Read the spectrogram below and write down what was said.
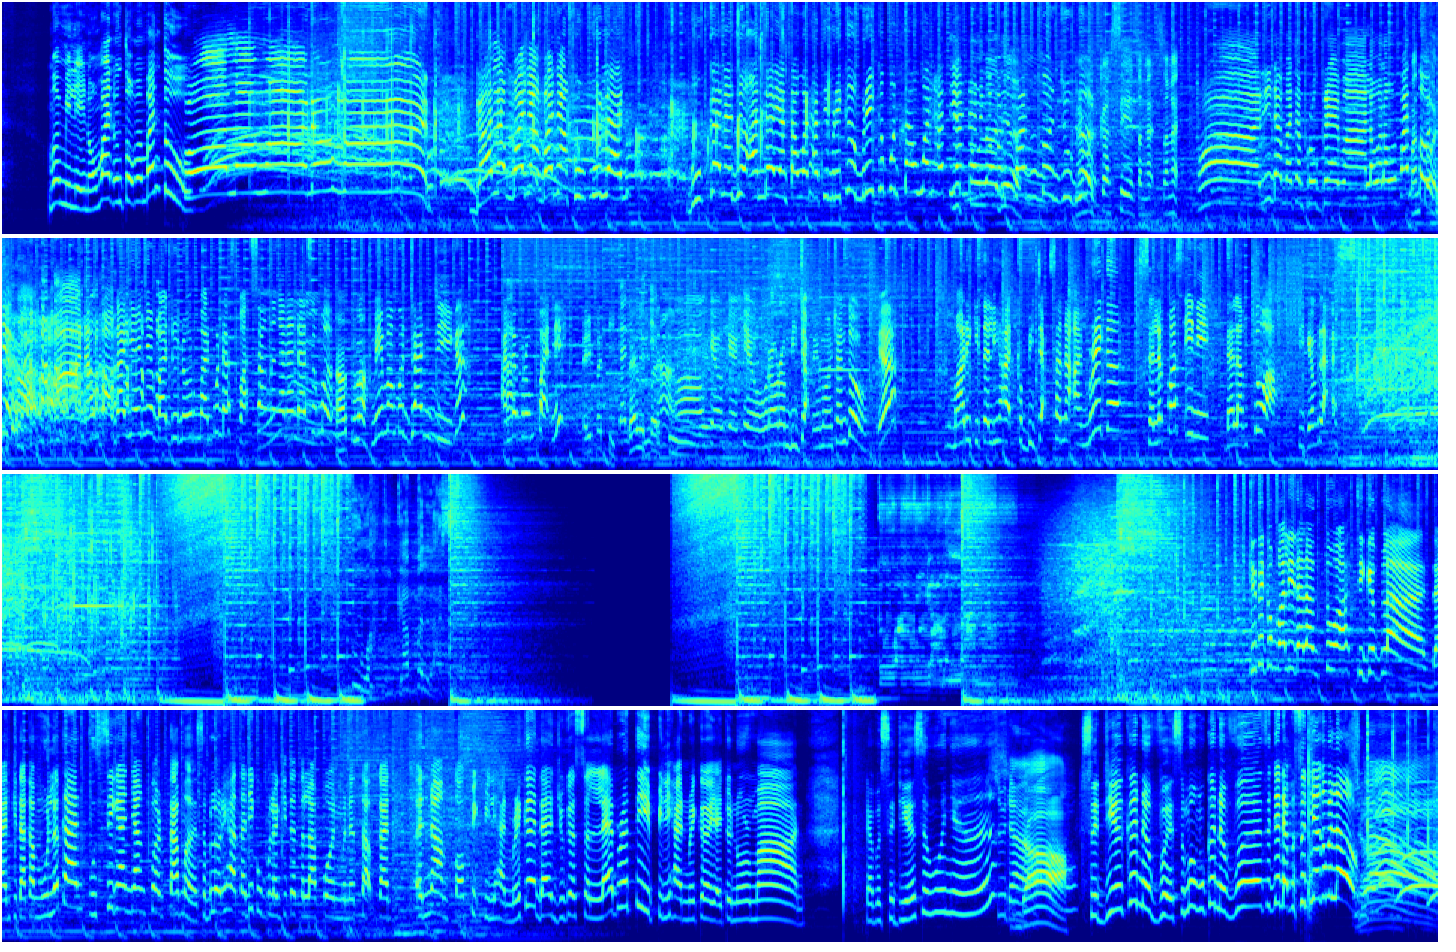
Memilih Norman untuk membantu. Alamak, Norman! Dalam banyak-banyak kumpulan, bukan aja anda yang hati mereka, mereka pun tawan hati anda Itulah dengan dia. berpantun juga. Terima kasih sangat-sangat. Wah, ni dah macam program uh, lawan-lawan pantun, Pantun. je. ah, nampak gayanya baju Norman pun dah sepasang dengan anda semua. Ah, itulah. Memang berjanji ke? Anda berempat ni? Telepati. Telepati. Ah, okey okey okey. Orang-orang bijak memang macam tu, ya. Mari kita lihat kebijaksanaan mereka selepas ini dalam Tuah 13. Dan kita akan mulakan pusingan yang pertama. Sebelum rehat tadi kumpulan kita telah pun menetapkan enam topik pilihan mereka dan juga selebriti pilihan mereka iaitu Norman. Dah bersedia semuanya? Sudah. Dah. Sedia ke nervous? Semua muka nervous saja. Dah bersedia ke belum? Sudah.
